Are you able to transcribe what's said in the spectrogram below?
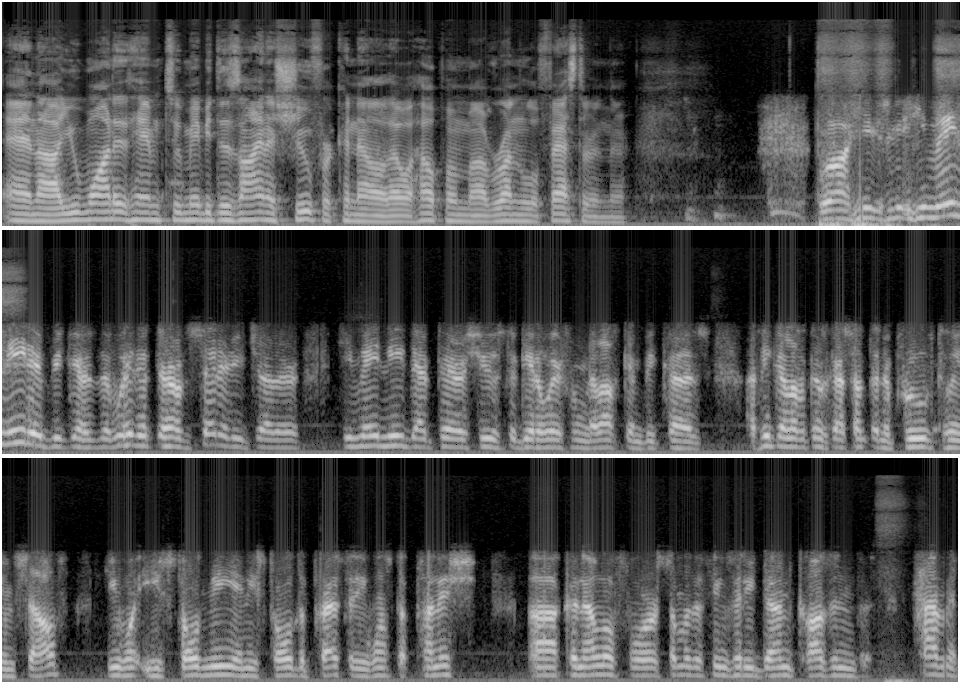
and uh, you wanted him to maybe design a shoe for Canelo that will help him uh, run a little faster in there? Well, he's, he may need it because the way that they're upset at each other, he may need that pair of shoes to get away from Golovkin because I think Golovkin's got something to prove to himself. He he's told me and he's told the press that he wants to punish uh, Canelo for some of the things that he done, causing having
